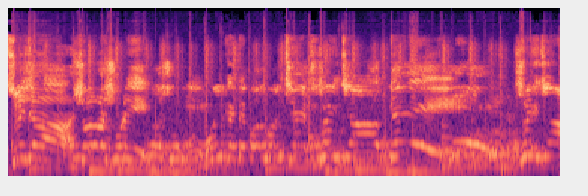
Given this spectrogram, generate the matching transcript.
সৃজা সরাসরি উইকেটে বল মারছে সৃজা দে সৃজা!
